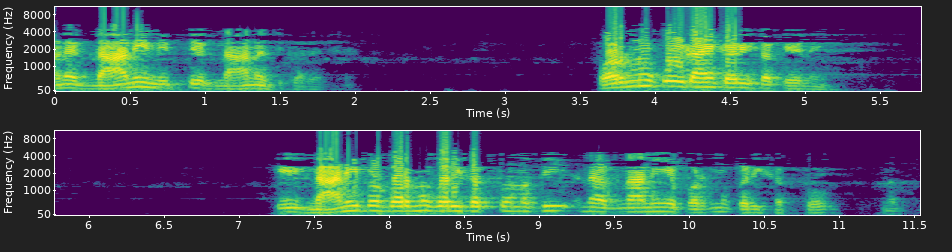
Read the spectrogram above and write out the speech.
અને જ્ઞાની નિત્ય જ્ઞાન જ કરે છે. પરનું કોઈ કાંઈ કરી શકે નહીં. એ જ્ઞાની પણ પરનું કરી શકતો નથી અને અજ્ઞાની એ પરનું કરી શકતો નથી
